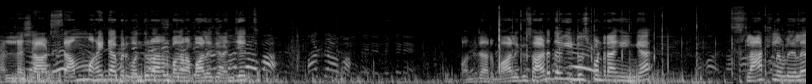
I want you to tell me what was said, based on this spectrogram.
நல்ல ஷாட் செம்ம ஹைட்டாக பேருக்கு வந்துடுவாருன்னு பார்க்குறேன். பாலுக்கு ரஞ்சித். வந்துட்டார். பாலுக்கு. ஸோ அடுத்த விக்கெட் யூஸ் பண்ணுறாங்க இங்கே. ஸ்லாட்டில் விழுகல.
